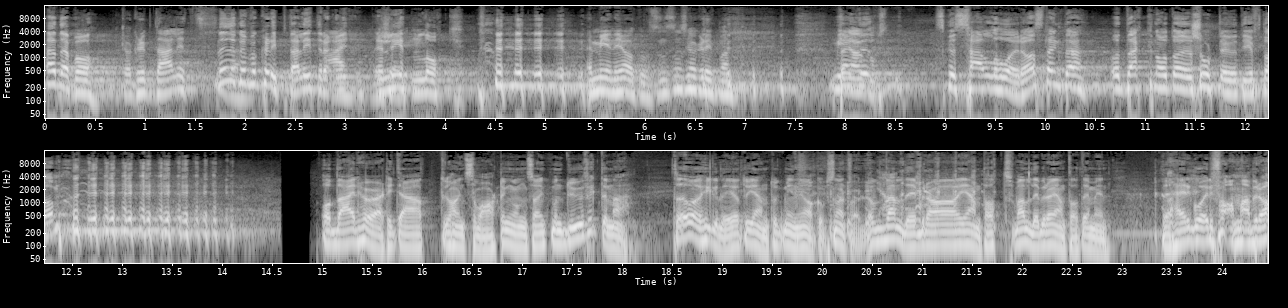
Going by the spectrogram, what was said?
Etterpå. Kan klippe deg litt. Nei, du kan få klippe deg litt. Nei, en liten lokk. Det er Mine Jacobsen som skal klippe meg. Mine Tenkte- Jacobsen. Skulle selge håret hans, tenkte jeg. Og dekke noe av skjorteutgiftene. Og der hørte ikke jeg at han svarte engang, sant? men du fikk det med. Så det var hyggelig at du gjentok Mini Jacobsen, i hvert fall. Det Veldig bra gjentatt. Veldig bra gjentatt, Emil. Det her går faen meg bra.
